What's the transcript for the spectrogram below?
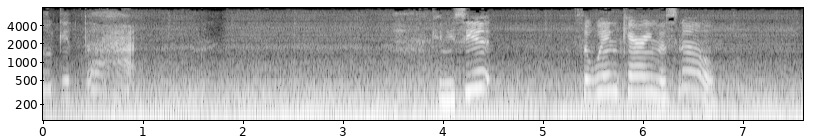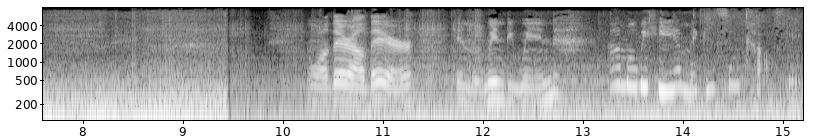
look at that. Can you see it? It's the wind carrying the snow. And while they're out there in the windy wind, I'm over here making some coffee.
